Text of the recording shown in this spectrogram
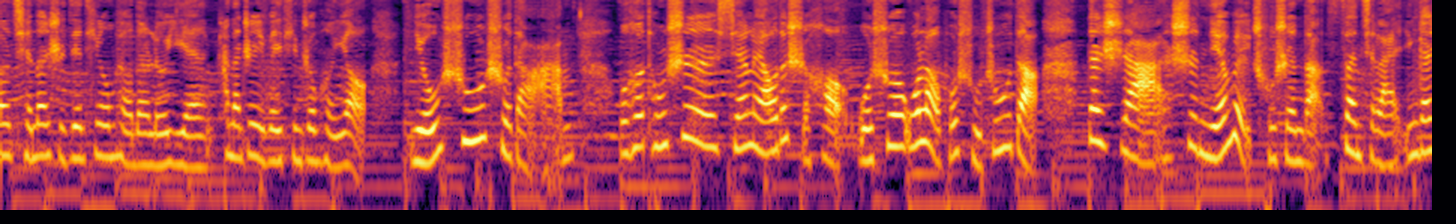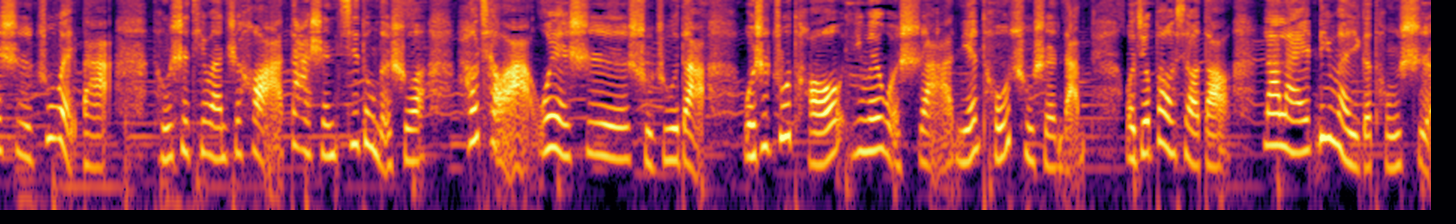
到前段时间听众朋友的留言，看到这一位听众朋友牛叔说道啊，我和同事闲聊的时候，我说我老婆属猪的，但是啊是年尾出生的，算起来应该是猪尾巴。同事听完之后啊，大声激动的说，好巧啊，我也是属猪的，我是猪头，因为我是啊年头出生的。我就爆笑道，拉来另外一个同事。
